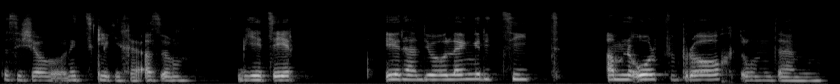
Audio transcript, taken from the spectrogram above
das ist ja nicht das Gleiche. Also, wie jetzt ihr, ihr habt ja längere Zeit an einem Ort verbracht und ähm,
